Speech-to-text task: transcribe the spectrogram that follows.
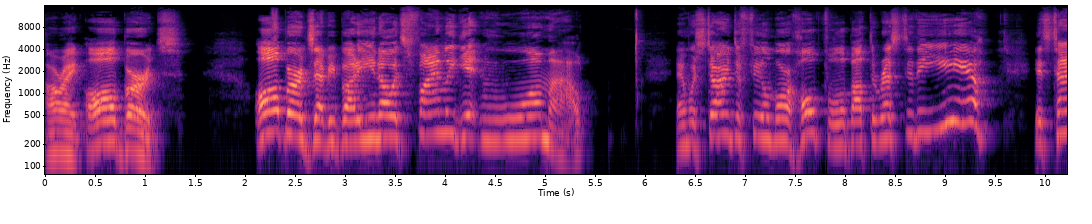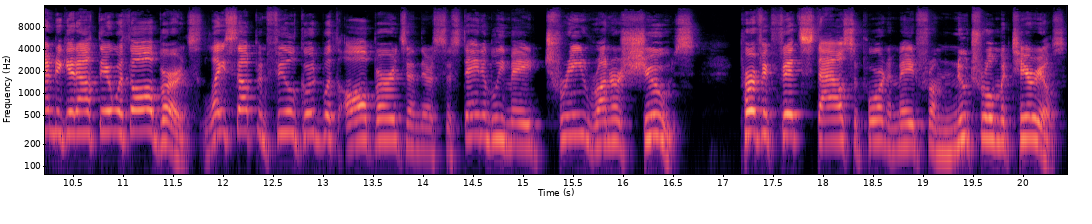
All right, Allbirds. All birds, everybody. You know, it's finally getting warm out, and we're starting to feel more hopeful about the rest of the year. It's time to get out there with Allbirds. Lace up and feel good with Allbirds and their sustainably made tree runner shoes. Perfect fit, style, support, and made from neutral materials.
